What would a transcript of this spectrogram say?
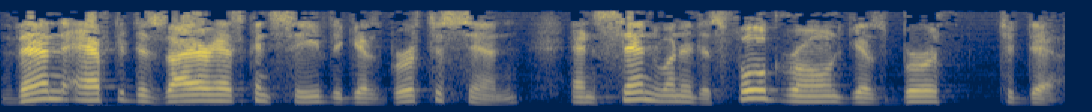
Then after desire has conceived, it gives birth to sin, and sin, when it is full grown, gives birth to death.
